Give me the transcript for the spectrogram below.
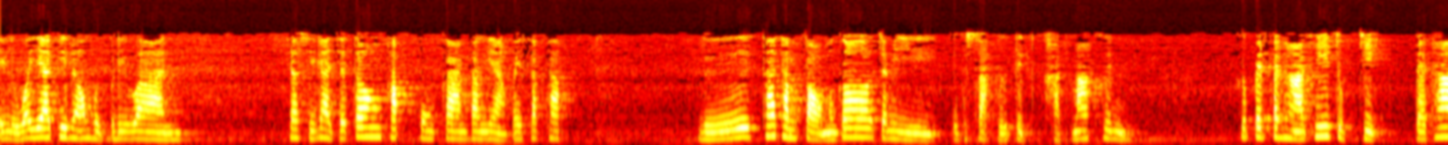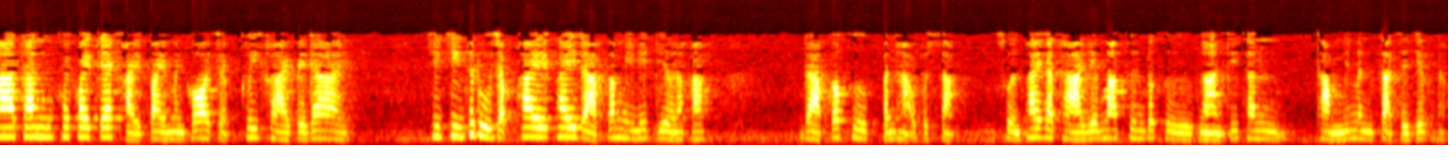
ง หรือว่าญาติพี่น้องบุตรบริวารชาวสิงห์อาจจะต้องพับโครงการบางอย่างไปสักพัก หรือถ้าทำต่อมันก็จะมีอุปสรรคหรือติดขัดมากขึ้น คือเป็นปัญหาที่จุกจิก แต่ถ้าท่านค่อยๆ แก้ไขไป มันก็จะคลี่คลายไปได้ จริงๆ ถ้าดูจากไพ่ไพ่ดาบก็มีนิดเดียวนะคะ ดาบก็คือปัญหาอุปสรรค ส่วนไพ่คาถาเยอะมากขึ้นก็คืองานที่ท่าน ทำนี่มันอาจจะเยอะนะ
